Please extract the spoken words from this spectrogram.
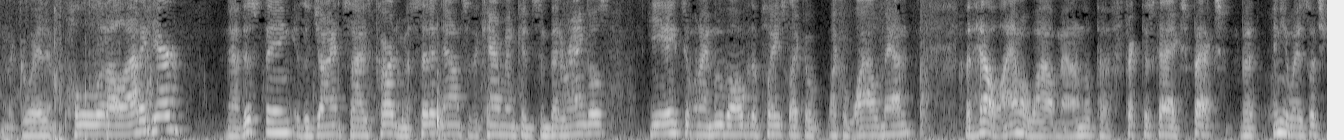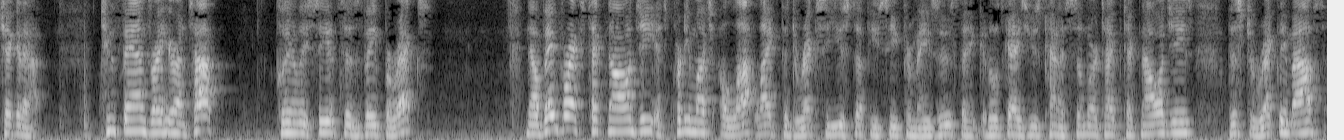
I'm going to go ahead and pull it all out of here. Now this thing is a giant sized card. I'm going to set it down so the cameraman can get some better angles. He hates it when I move all over the place like a like a wild man. But hell, I am a wild man. I don't know what the frick this guy expects. But anyways, let's check it out. Two fans right here on top. Clearly see it says VaporX. Now, VaporX technology, it's pretty much a lot like the DirectCU stuff you see from Asus. They, those guys use kind of similar type technologies. This directly mounts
